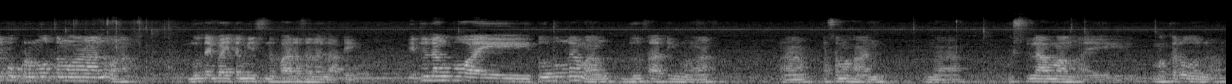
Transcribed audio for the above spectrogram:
nagpo-promote ng mga ano, ha, multivitamins na para sa lalaki. Ito lang po ay tulong lamang doon sa ating mga uh, kasamahan na gusto lamang ay magkaroon ng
